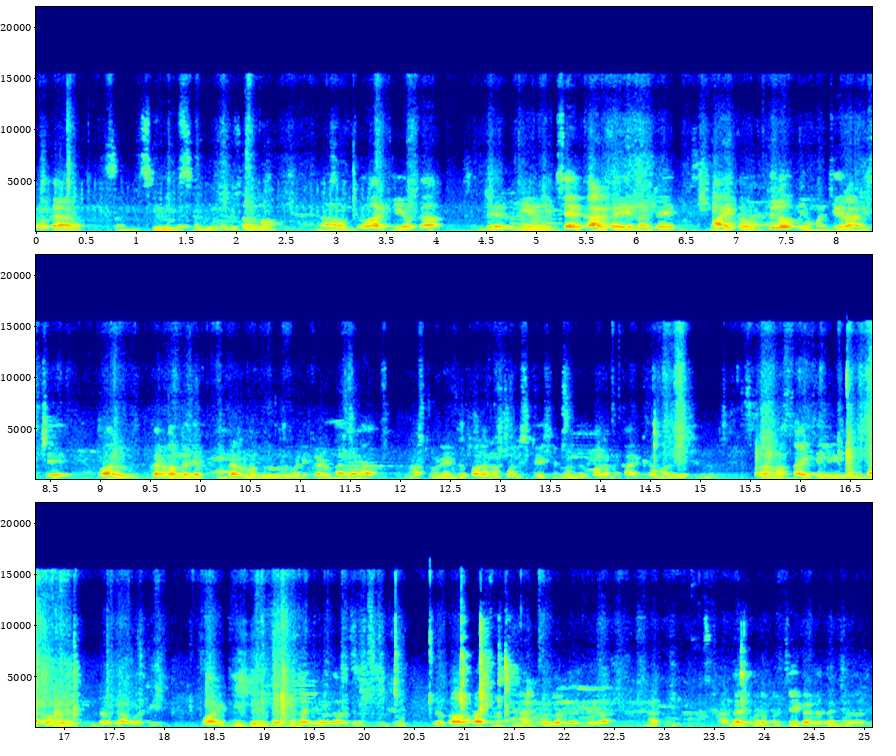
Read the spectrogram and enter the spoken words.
ఒక వారికి ఒక అంటే నేను ఇచ్చే కానుక ఏంటంటే మా యొక్క వృత్తిలో మేము మంచిగా రాణిస్తే వారు గర్వంగా చెప్పుకుంటారు. మా గురువులు కూడా ఇక్కడ ఉన్నా కూడా నా స్టూడెంట్ పలానా పోలీస్ స్టేషన్ నుండి పలానా కార్యక్రమాలు చేసిండు. పలానా స్థాయికి వెళ్ళిందని గర్వంగా చెప్పుకుంటారు కాబట్టి వారికి పేరు పైన ధన్యవాదాలు తెలుపుకుంటూ ఈ యొక్క అవకాశం ఇచ్చిన గురువులందరూ కూడా నాకు అందరికీ కూడా ప్రత్యేకంగా ధన్యవాదాలు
